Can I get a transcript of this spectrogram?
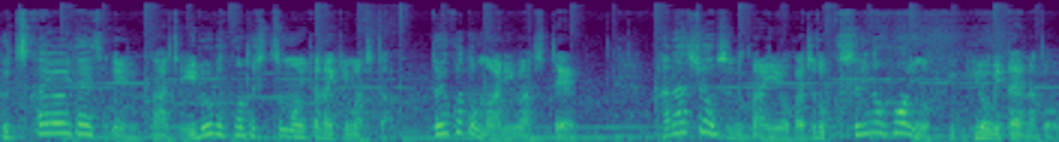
二日酔い対策に関していろいろ本当質問をいただきました。ということもありまして、話をする内容がちょっと薬の方にも広げたいなと。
